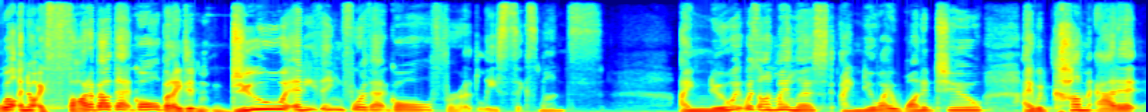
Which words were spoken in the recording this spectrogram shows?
well, I know I thought about that goal, but I didn't do anything for that goal for at least 6 months. I knew it was on my list. I knew I wanted to. I would come at it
